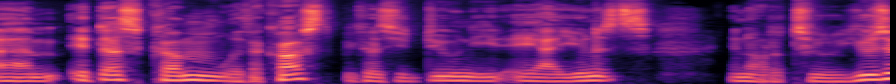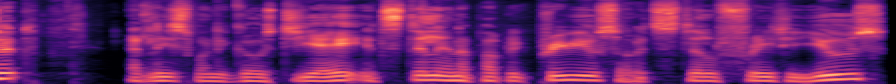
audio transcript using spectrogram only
Um, it does come with a cost because you do need AI units in order to use it. At least when it goes GA, it's still in a public preview, so it's still free to use.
